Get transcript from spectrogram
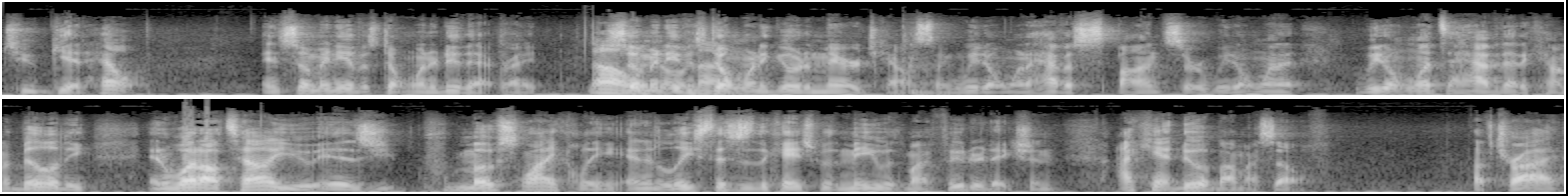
to get help. And so many of us don't want to do that right? No, so many of us know. don't want to go to marriage counseling. We don't want to have a sponsor. We don't want to we don't want to have that accountability. And what i'll tell you is you, most likely and at least this is the case with me with my food addiction i can't do it by myself. I've tried.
